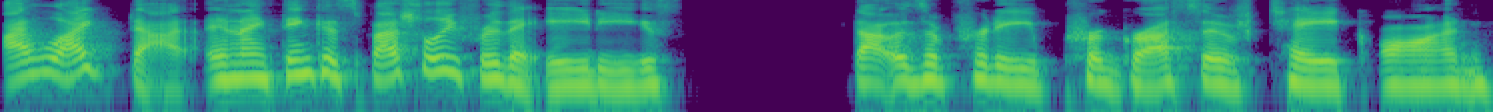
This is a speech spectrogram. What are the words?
I like that. And I think, especially for the 80s, that was a pretty progressive take on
